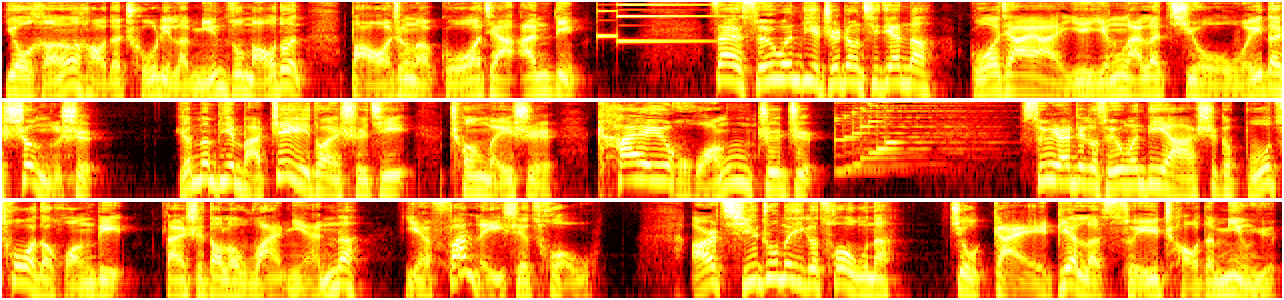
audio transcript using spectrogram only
又很好的处理了民族矛盾，保证了国家安定。在隋文帝执政期间呢，国家呀也迎来了久违的盛世。人们便把这段时期称为是开皇之治。虽然这个隋文帝啊是个不错的皇帝，但是到了晚年呢，也犯了一些错误，而其中的一个错误呢，就改变了隋朝的命运。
